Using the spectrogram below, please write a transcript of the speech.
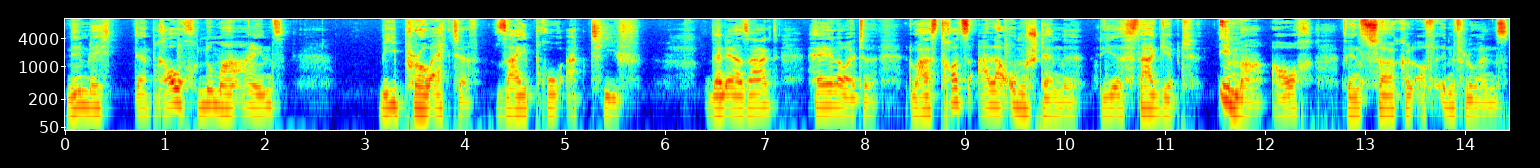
nämlich der Brauch Nummer eins: be proactive, sei proaktiv. Denn er sagt, hey Leute, du hast trotz aller Umstände, die es da gibt, immer auch den Circle of Influence,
